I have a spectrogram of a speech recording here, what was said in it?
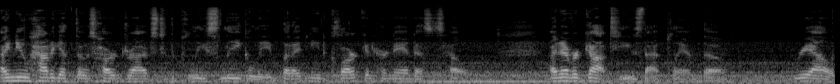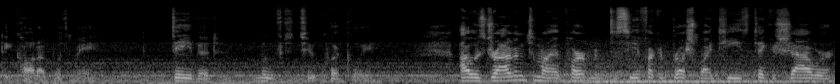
I knew how to get those hard drives to the police legally, but I'd need Clark and Hernandez's help. I never got to use that plan, though reality caught up with me. David moved too quickly. I was driving to my apartment to see if I could brush my teeth, take a shower,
